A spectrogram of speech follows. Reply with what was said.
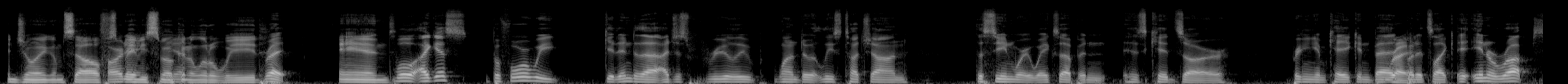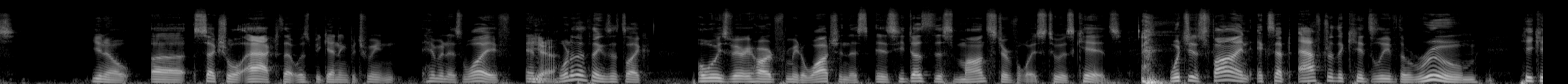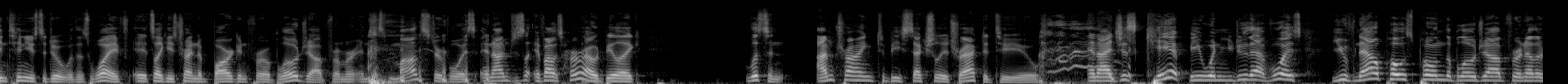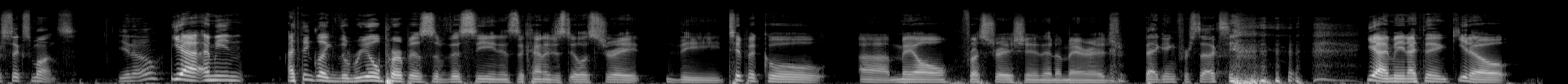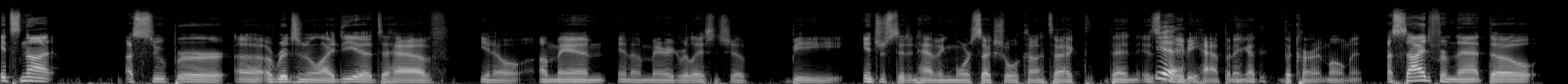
enjoying himself, Partying, maybe smoking yeah. a little weed, Right. and Well, I guess before we get into that, I just really wanted to at least touch on the scene where he wakes up and his kids are bringing him cake in bed, Right. but it's like it interrupts, you know, a sexual act that was beginning between him and his wife. And Yeah. one of the things that's like always very hard for me to watch in this is he does this monster voice to his kids, which is fine, except after the kids leave the room, he continues to do it with his wife. It's like he's trying to bargain for a blowjob from her in this monster voice. And I'm just like, if I was her, I would be like, listen, I'm trying to be sexually attracted to you, and I just can't be when you do that voice. You've now postponed the blowjob for another six months. You know? Yeah, I mean, I think like the real purpose of this scene is to kind of just illustrate the typical uh, male frustration in a marriage. Begging for sex. yeah, I mean, I think you know it's not a super uh, original idea to have you know a man in a married relationship be interested in having more sexual contact than is Yeah. maybe happening at the current moment. Aside from that, though,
